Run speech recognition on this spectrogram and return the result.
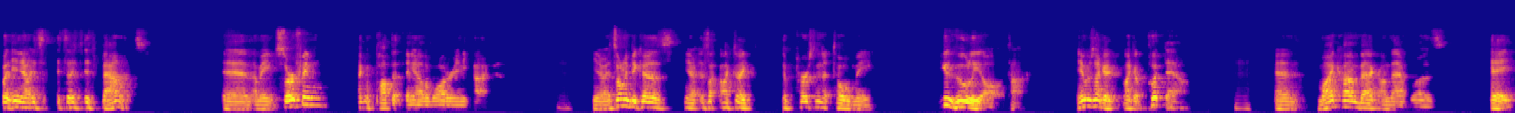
but you know, it's it's it's balance. And I mean, surfing, I can pop that thing out of the water anytime. Mm. You know, it's only because you know it's like, like like the person that told me you huli all the time. It was like a like a put down. Mm. And my comeback on that was, hey,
